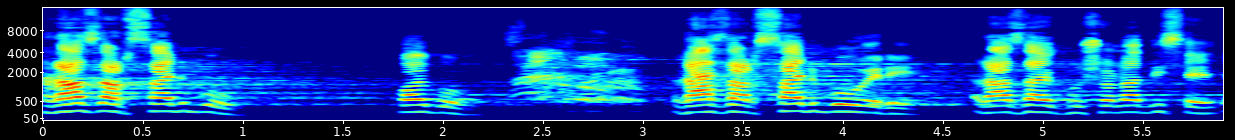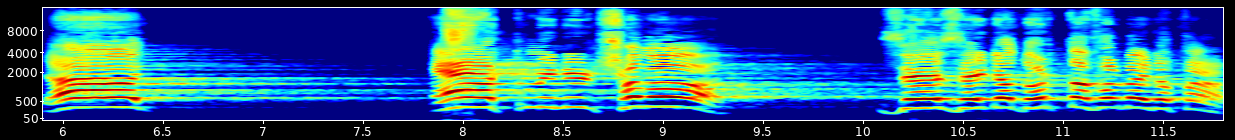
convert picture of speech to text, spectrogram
রাজার সাইড বউ। কয় বউ? রাজার সাইড বউয়েরে রাজায় ঘোষণা দিছে "এই, এক মিনিট সময়। যে যেটা ধরতে পারবে এটা তার।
